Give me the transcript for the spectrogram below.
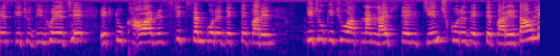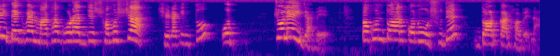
বেশ কিছুদিন হয়েছে, একটু খাওয়ার রেস্ট্রিকশন করে দেখতে পারেন। কিছু কিছু আপনার লাইফস্টাইল চেঞ্জ করে দেখতে পারে তাহলেই দেখবেন মাথা ঘোরার যে সমস্যা, সেটা কিন্তু ও চলেই যাবে। তখন তো আর কোনো ওষুধের দরকার হবে না।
